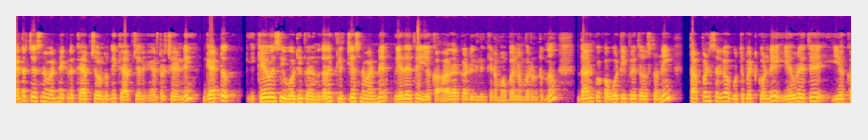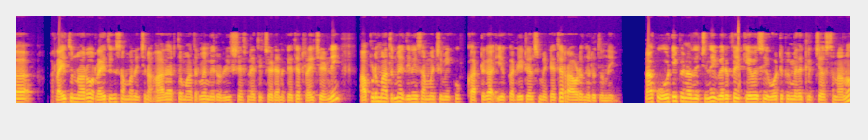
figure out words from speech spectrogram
ఎంటర్ చేసిన వెంటనే ఇక్కడ క్యాప్చర్ ఉంటుంది. క్యాప్చర్ ఎంటర్ చేయండి. గెట్ కేవైసీ ఓటీపీ ఉంది కదా క్లిక్ చేసిన వెంటనే ఏదైతే ఈ యొక్క ఆధార్ కార్డుకి లింక్ అయిన మొబైల్ నంబర్ ఉంటుందో దానికి ఒక ఓటీపీ అయితే వస్తుంది. తప్పనిసరిగా గుర్తుపెట్టుకోండి ఎవరైతే ఈ యొక్క రైతు ఉన్నారో రైతుకి సంబంధించిన ఆధార్తో మాత్రమే మీరు రిజిస్ట్రేషన్ అయితే చేయడానికి అయితే ట్రై చేయండి. అప్పుడు మాత్రమే దీనికి సంబంధించి మీకు కరెక్ట్గా ఈ యొక్క డీటెయిల్స్ మీకు అయితే రావడం జరుగుతుంది. నాకు ఓటీపీ అనేది వచ్చింది. వెరిఫై కేవైసీ ఓటీపీ మీద క్లిక్ చేస్తున్నాను.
